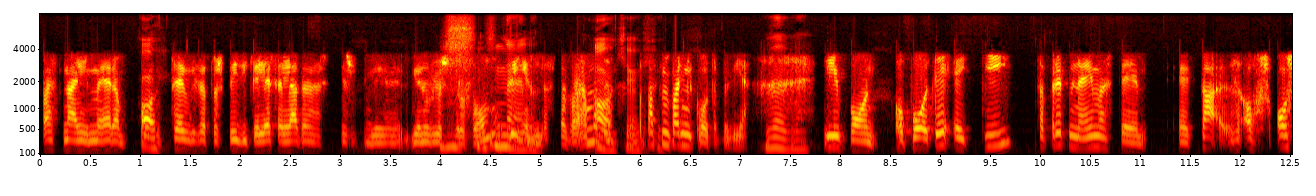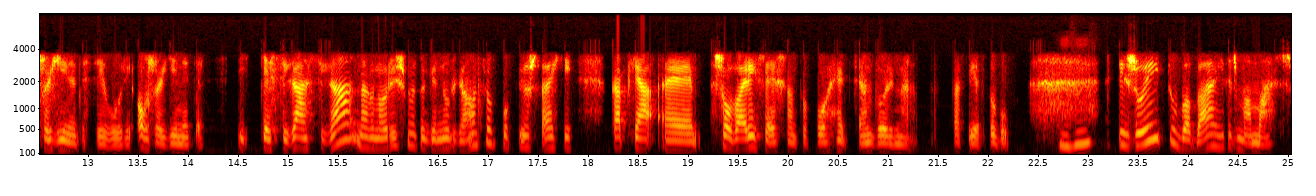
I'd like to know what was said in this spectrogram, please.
πας την άλλη μέρα που φεύγεις από το σπίτι και λες: Ελάτε να συζητήσω τον καινούριο σύντροφό μου. ναι. Δεν γίνονται αυτά τα πράγματα. Όχι, όχι. Θα πάθουν πανικό τα παιδιά. Βέβαια. Λοιπόν, οπότε εκεί θα πρέπει να είμαστε ε, όσο γίνεται σίγουροι, όσο γίνεται. Και σιγά σιγά να γνωρίσουμε τον καινούριο άνθρωπο, ο οποίος θα έχει κάποια ε, σοβαρή θέση, να το πω έτσι, αν μπορεί να σταθεί αυτό που. Mm-hmm. Στη ζωή του μπαμπά ή της μαμάς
